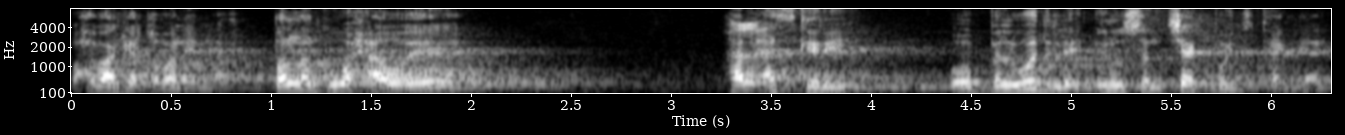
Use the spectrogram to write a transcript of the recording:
waxbaan ka qabanaynaa. Ballanku waxaa weeye hal askari oo balwad leh inuusan checkpoint taagnaan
